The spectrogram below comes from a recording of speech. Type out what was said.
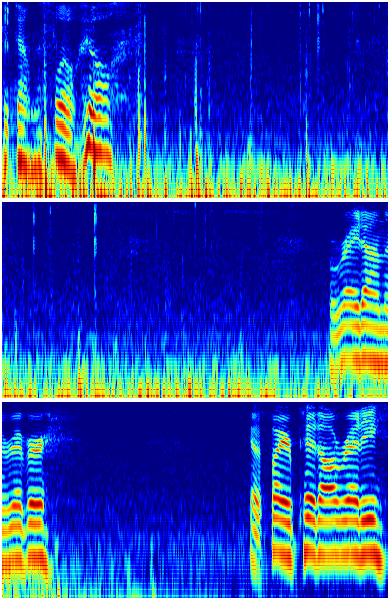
Get down this little hill. We're right on the river. Got a fire pit already.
